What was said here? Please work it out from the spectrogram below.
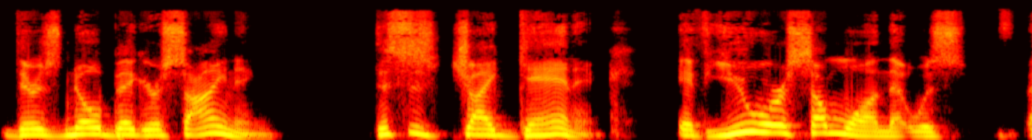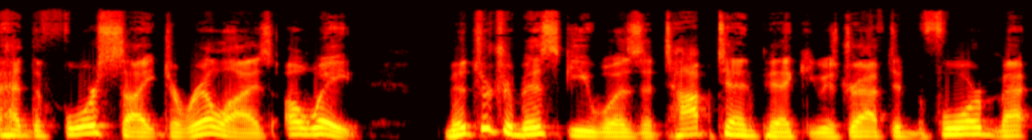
there's no bigger signing this is gigantic. If you were someone that was had the foresight to realize, oh wait, Mitchell Trubisky was a top 10 pick. He was drafted before Matt,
